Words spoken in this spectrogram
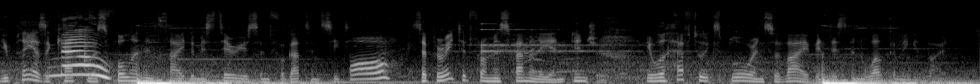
you play as a cat who has fallen inside the mysterious and forgotten city. Oh. Separated from his family and injured, he will have to explore and survive in this unwelcoming environment.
